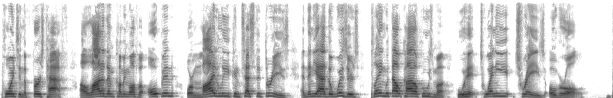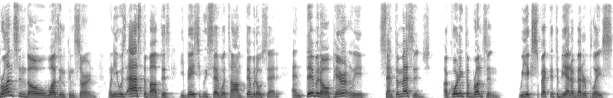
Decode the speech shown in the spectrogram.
points in the first half. A lot of them coming off of open or mildly contested threes. And then you had the Wizards playing without Kyle Kuzma, who hit 20 treys overall. Brunson, though, wasn't concerned. When he was asked about this, he basically said what Tom Thibodeau said, and Thibodeau apparently sent a message. According to Brunson, we expected to be at a better place.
